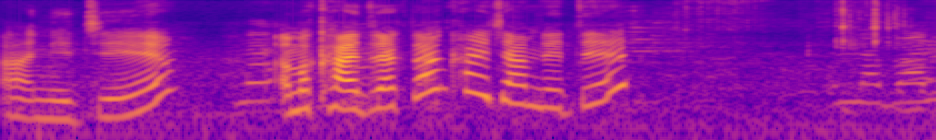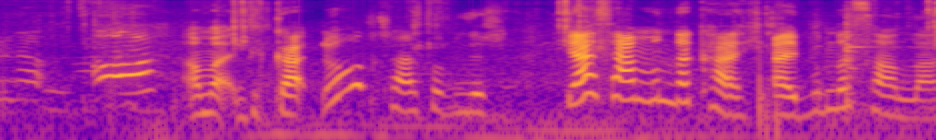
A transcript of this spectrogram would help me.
Anneciğim. Ama kaydıraktan kayacağım dedi. Ama dikkatli ol çarpabilir. Gel sen bunda kay. Ay bunda sallan.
